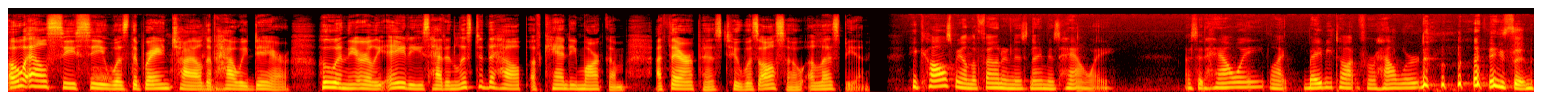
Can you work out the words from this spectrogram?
OLCC was the brainchild of Howie Daire, who in the early 80s had enlisted the help of Candy Markham, a therapist who was also a lesbian. He calls me on the phone and his name is Howie. I said, Howie, like baby talk for Howard? he said,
